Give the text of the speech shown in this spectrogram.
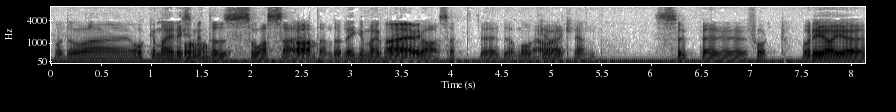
Och då eh, åker man ju liksom inte och såsar ja. utan då ligger man ju bara Nej, bra. Så att eh, de åker ja. verkligen superfort. Och det gör ju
